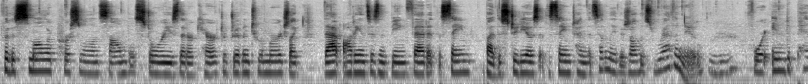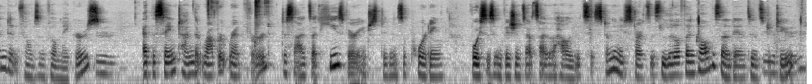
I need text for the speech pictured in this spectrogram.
for the smaller personal ensemble stories that are character driven to emerge. Like that audience isn't being fed at the same by the studios at the same time that suddenly there's all this revenue mm-hmm. for independent films and filmmakers. Mm. At the same time that Robert Redford decides that he's very interested in supporting voices and visions outside of the Hollywood system, and he starts this little thing called the Sundance Institute mm-hmm.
